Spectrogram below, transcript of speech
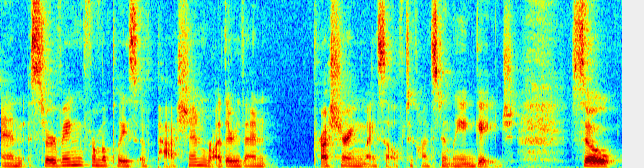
and serving from a place of passion rather than pressuring myself to constantly engage. So,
